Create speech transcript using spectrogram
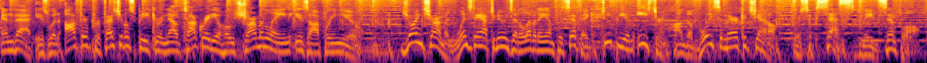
And that is what author, professional speaker, and now talk radio host Charmin Lane is offering you. Join Charmin Wednesday afternoons at 11 a.m. Pacific, 2 p.m. Eastern on the Voice America channel for success made simple.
